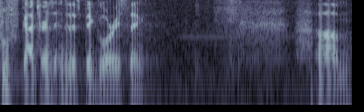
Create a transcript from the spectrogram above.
whew, God turns it into this big, glorious thing. Um,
